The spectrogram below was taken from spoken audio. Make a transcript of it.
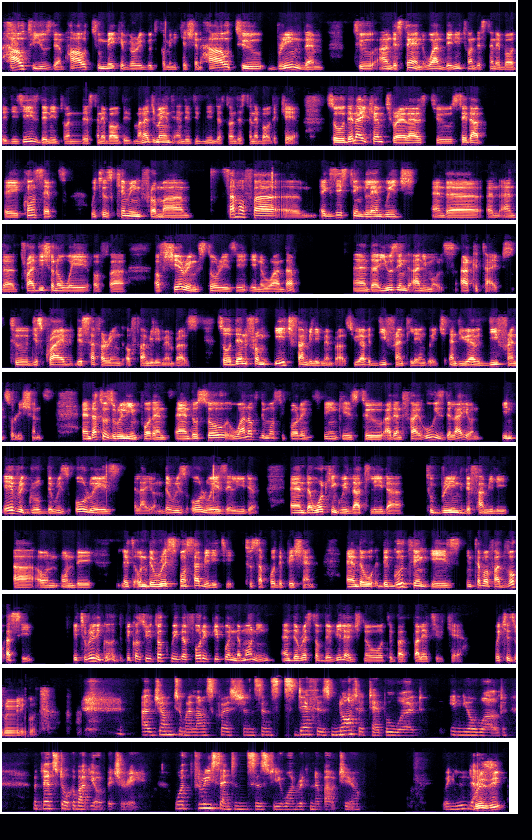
how to use them, how to make a very good communication, how to bring them to understand one they need to understand about the disease they need to understand about the management and they need to understand about the care so then i came to realize to set up a concept which was coming from um, some of uh, um, existing language and uh, and and the traditional way of uh, of sharing stories in, in rwanda and uh, using animals, archetypes, to describe the suffering of family members. So then from each family members, you have a different language and you have different solutions. And that was really important. And also one of the most important thing is to identify who is the lion. In every group, there is always a lion. There is always a leader. And uh, working with that leader to bring the family uh, on, on the let's on the responsibility to support the patient. And the, the good thing is, in terms of advocacy, it's really good because you talk with the 40 people in the morning and the rest of the village know what about palliative care, which is really good. I'll jump to my last question since death is not a taboo word in your world. But let's talk about your obituary. What three sentences do you want written about you when you die? Resi-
